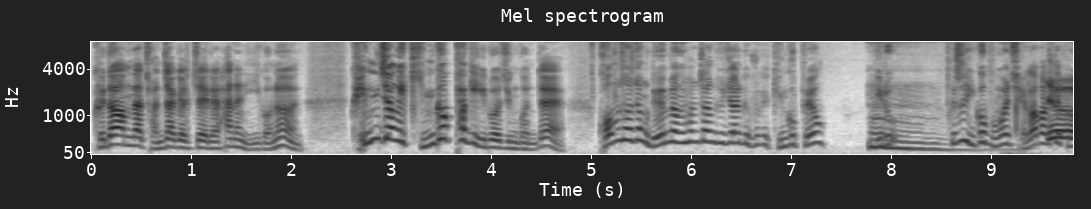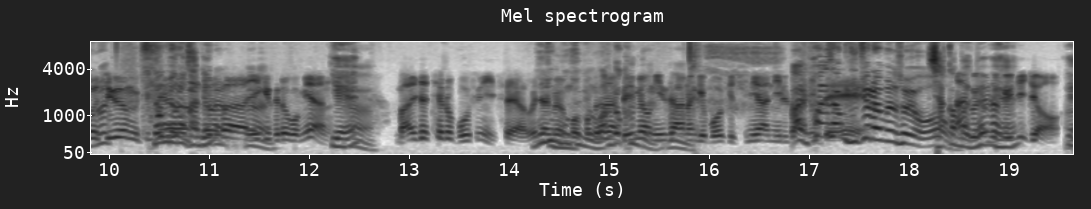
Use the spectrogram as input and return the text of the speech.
그 다음날 전자결제를 하는 이거는 굉장히 긴급하게 이루어진 건데 검사장 네 명 현상 규제하는 게 그렇게 긴급해요? 이루- 음. 그래서 이거 보면 제가 봤을 저때 그거는 지금. 변호사 네. 얘기 들어보면 예. 네. 말 자체로 모순이 있어요. 왜냐하면 뭐 검사장. 네명 인사하는 게 뭐 이렇게 중요한 일도 아니 아닌데. 현상 유지라면서요. 잠깐만. 아니, 그 현상 예. 유지죠. 예.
